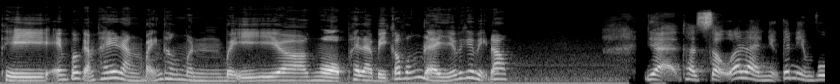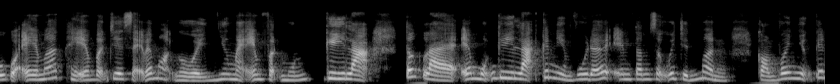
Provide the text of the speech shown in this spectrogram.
Thì em có cảm thấy rằng bản thân mình bị ờ, uh, ngột hay là bị có vấn đề gì với cái việc đó không? Dạ, thật sự là những cái niềm vui của em á thì em vẫn chia sẻ với mọi người nhưng mà em vẫn muốn ghi lại, tức là em muốn ghi lại cái niềm vui đấy em tâm sự với chính mình. Còn với những cái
